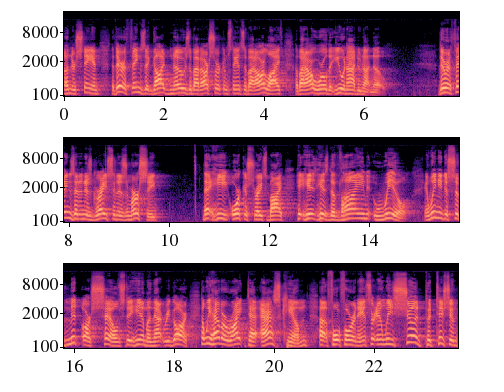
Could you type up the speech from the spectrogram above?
understand that there are things that God knows about our circumstance, about our life, about our world that you and I do not know. There are things that in His grace and His mercy that He orchestrates by His, his divine will. And we need to submit ourselves to Him in that regard. And we have a right to ask Him uh, for, for an answer, and we should petition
